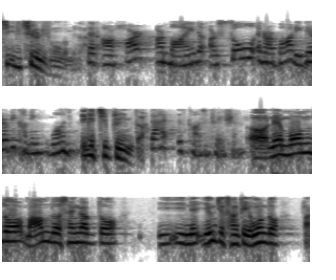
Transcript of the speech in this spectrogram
같이 일치를 이루는 겁니다. That our heart, our mind, our soul, and our body, they're becoming one. 이게 집중입니다. That is concentration. 어, 내 몸도 마음도 생각도 이, 이내 영적 상태 영혼도 다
